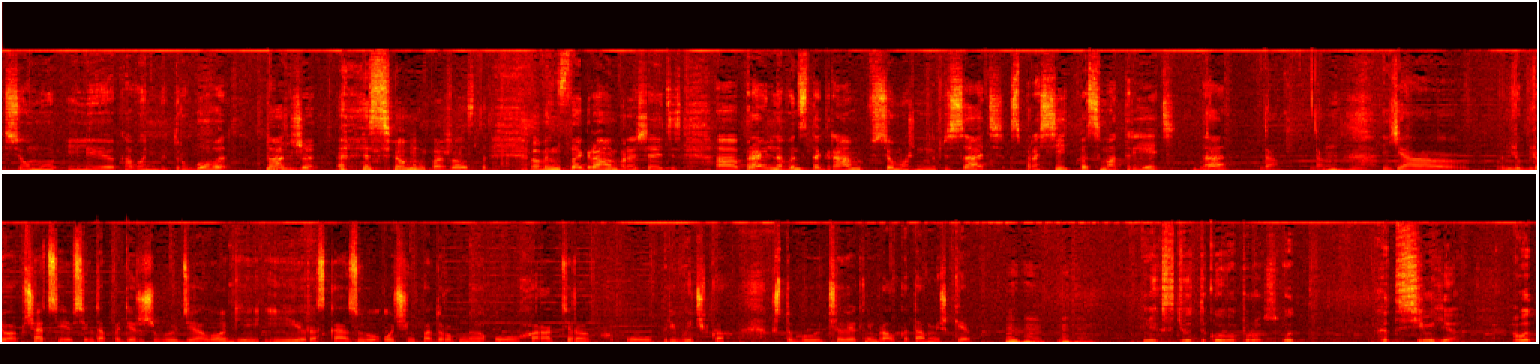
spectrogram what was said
Сему или кого-нибудь другого, также Сему, пожалуйста, в Инстаграм обращайтесь. А, правильно, в Инстаграм все можно написать, спросить, посмотреть, да? Да, да. Я люблю общаться, я всегда поддерживаю диалоги и рассказываю очень подробно о характерах, о привычках, чтобы человек не брал кота в мешке. Мгм, мгм. У меня, кстати, вот такой вопрос. Вот это семья. А вот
